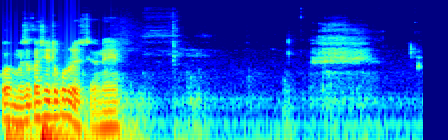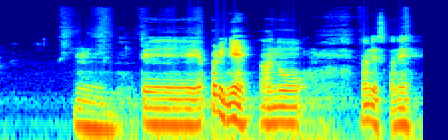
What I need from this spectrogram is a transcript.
これは難しいところですよね。で、やっぱりね、あの、何ですかね。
